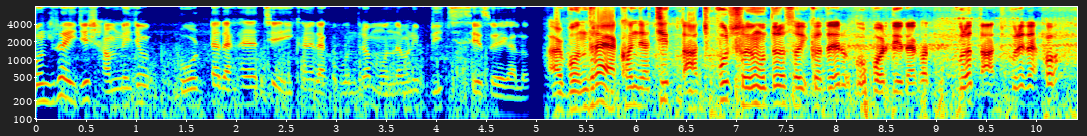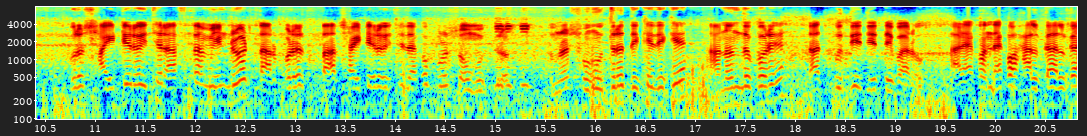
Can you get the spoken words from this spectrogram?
বন্ধুরা, এই যে সামনে যে বোর্ডটা দেখা যাচ্ছে, এইখানে দেখো বন্ধুরা, মন্দারমণি ব্রিজ শেষ হয়ে গেল। আর বন্ধুরা, এখন যাচ্ছি তাজপুর সমুদ্র সৈকতের উপর দিয়ে। দেখো, পুরো তাজপুরে দেখো, পুরো সাইডে রয়েছে রাস্তা মেন রোড তারপরে তার সাইডে রয়েছে দেখো পুরো সমুদ্র। তোমরা সমুদ্র দেখে দেখে আনন্দ করে তাজপুর দিয়ে যেতে পারো। আর এখন দেখো, হালকা হালকা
